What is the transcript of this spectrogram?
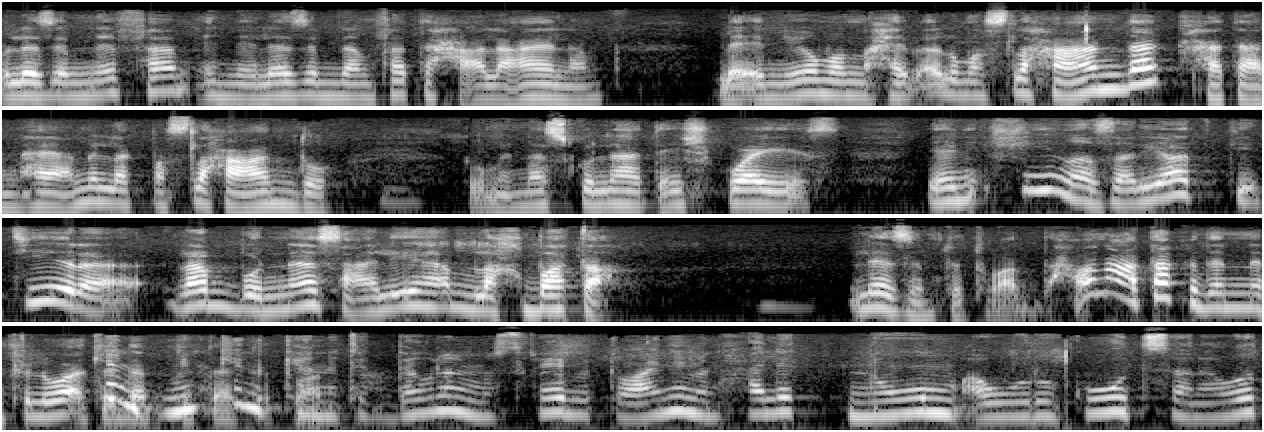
ولازم نفهم إن لازم ننفتح على العالم. لأن يوم ما هيبقى له مصلحة عندك هيعمل لك مصلحة عنده. تقوم الناس كلها تعيش كويس. يعني في نظريات كتيرة ربوا الناس عليها ملخبطة. لازم تتوضح. وأنا أعتقد إن في الوقت ده يمكن. كانت الدولة المصرية بتعاني من حالة نوم أو ركود سنوات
